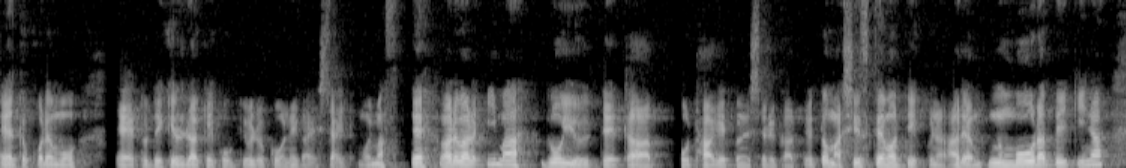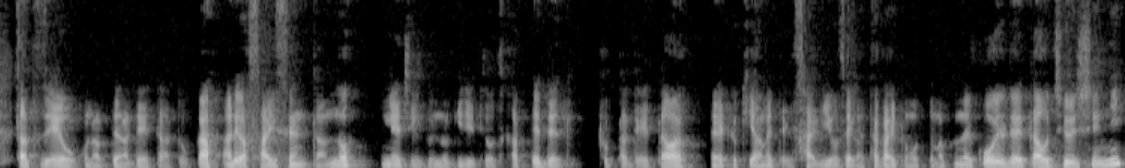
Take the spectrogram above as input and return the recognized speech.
えっ、と、これも、えっ、と、できるだけご協力をお願いしたいと思います。で、我々今、どういうデータをターゲットにしてるかというと、まあ、システマティックな、あるいは網羅的な撮影を行ったようなデータとか、あるいは最先端のイメージングの技術を使ってで取ったデータは、えー、と極めて再利用性が高いと思ってますので、こういうデータを中心に、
